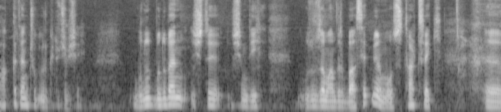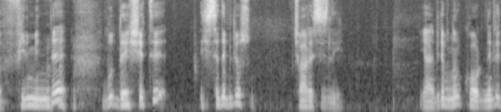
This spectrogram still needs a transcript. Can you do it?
hakikaten çok ürkütücü bir şey. Bunu bunu ben işte şimdi uzun zamandır bahsetmiyorum. O Star Trek e, filminde bu dehşeti hissedebiliyorsun. Çaresizliği. Yani bir de bunun koordineli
